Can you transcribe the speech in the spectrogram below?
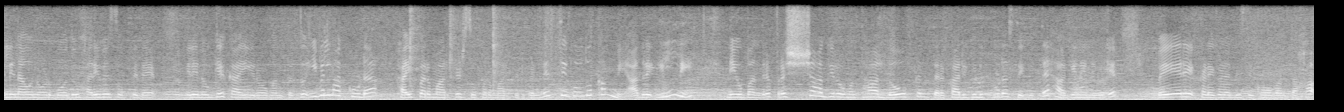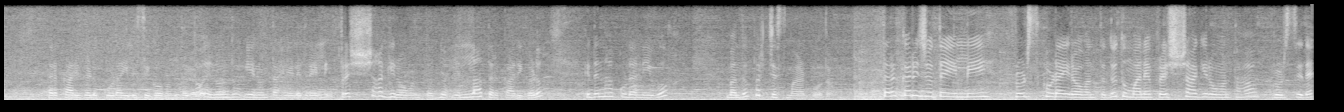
ಇಲ್ಲಿ ನಾವು ನೋಡ್ಬೋದು ಹರಿವೆ ಸೊಪ್ಪಿದೆ, ಇಲ್ಲಿ ನುಗ್ಗೆಕಾಯಿ ಇರೋವಂಥದ್ದು. ಇವೆಲ್ಲ ಕೂಡ ಹೈಪರ್ ಮಾರ್ಕೆಟ್, ಸೂಪರ್ ಮಾರ್ಕೆಟ್ಗಳಲ್ಲಿ ಸಿಗೋದು ಕಮ್ಮಿ. ಆದರೆ ಇಲ್ಲಿ ನೀವು ಬಂದರೆ ಫ್ರೆಶ್ ಆಗಿರುವಂತಹ ಲೋಕಲ್ ತರಕಾರಿಗಳು ಕೂಡ ಸಿಗುತ್ತೆ. ಹಾಗೆಯೇ ನಿಮಗೆ ಬೇರೆ ಕಡೆಗಳಲ್ಲಿ ಸಿಗುವಂತಹ ತರಕಾರಿಗಳು ಕೂಡ ಇಲ್ಲಿ ಸಿಗೋವಂಥದ್ದು. ಇನ್ನೊಂದು ಏನು ಅಂತ ಹೇಳಿದರೆ ಇಲ್ಲಿ ಫ್ರೆಶ್ ಆಗಿರುವಂಥದ್ದು ಎಲ್ಲ ತರಕಾರಿಗಳು. ಇದನ್ನು ಕೂಡ ನೀವು ಬಂದು ಪರ್ಚೇಸ್ ಮಾಡ್ಬೋದು. ತರಕಾರಿ ಜೊತೆ ಇಲ್ಲಿ ಫ್ರೂಟ್ಸ್ ಕೂಡ ಇರೋವಂಥದ್ದು. ತುಂಬಾ ಫ್ರೆಶ್ ಆಗಿರುವಂತಹ ಫ್ರೂಟ್ಸ್ ಇದೆ.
